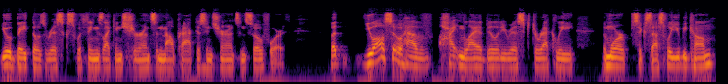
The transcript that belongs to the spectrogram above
you abate those risks with things like insurance and malpractice insurance and so forth. But you also have heightened liability risk directly the more successful you become,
